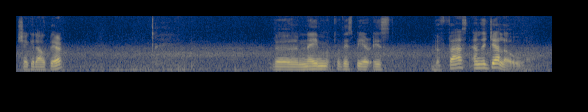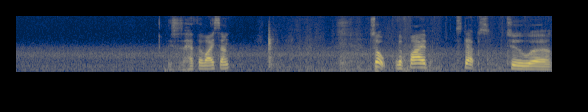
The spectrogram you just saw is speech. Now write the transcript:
check it out there. The name for this beer is The Fast and the Jello. This is a Hefeweizen. So, the five steps to uh,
